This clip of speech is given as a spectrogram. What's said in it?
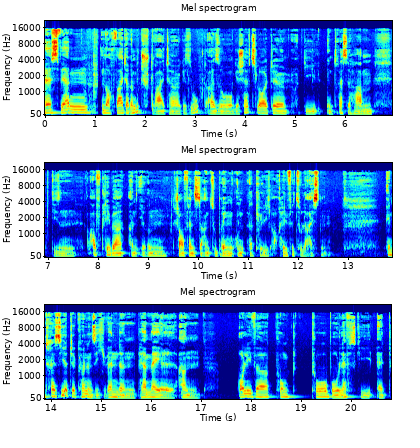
Es werden noch weitere Mitstreiter gesucht, also Geschäftsleute, die Interesse haben, diesen Aufkleber an ihren Schaufenster anzubringen und natürlich auch Hilfe zu leisten. Interessierte können sich wenden per Mail an oliver.tobolewski at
